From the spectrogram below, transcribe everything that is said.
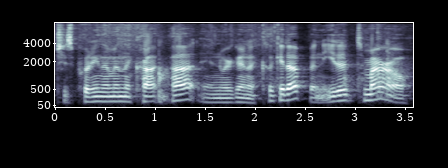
She's putting them in the crock pot, and we're going to cook it up and eat it tomorrow.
